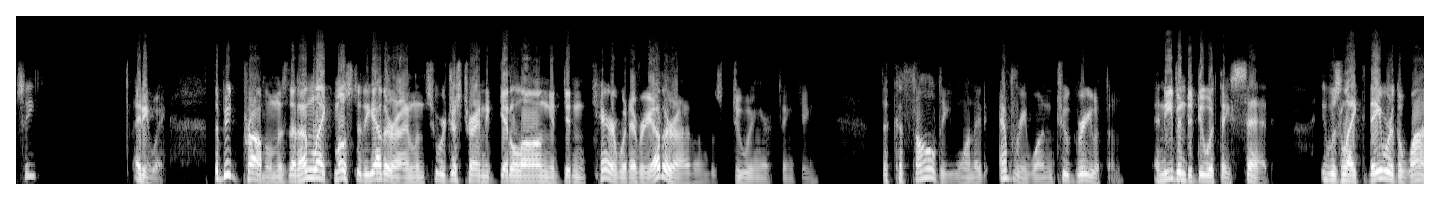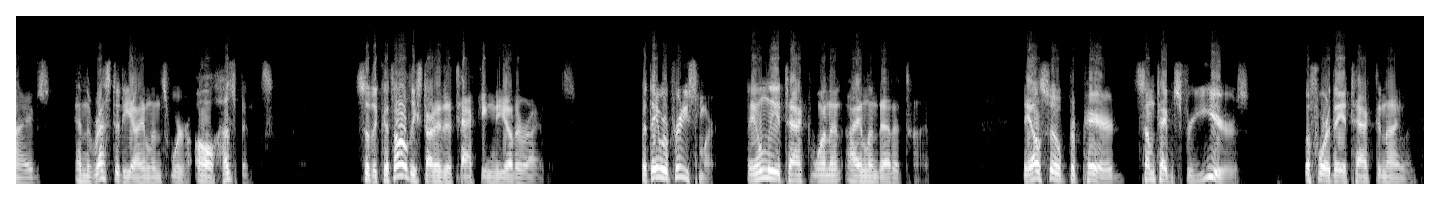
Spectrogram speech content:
See? Anyway, the big problem is that unlike most of the other islands who were just trying to get along and didn't care what every other island was doing or thinking, the Cathaldi wanted everyone to agree with them, and even to do what they said. It was like they were the wives, and the rest of the islands were all husbands. So the Cathaldi started attacking the other islands. But they were pretty smart. They only attacked one island at a time. They also prepared, sometimes for years, before they attacked an island.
